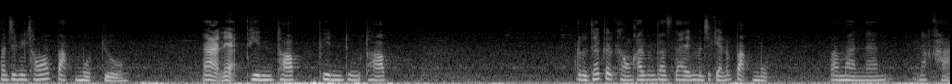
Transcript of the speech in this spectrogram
มันจะมีคำว่าปักหมุดอยู่ อะ เนี่ย pin top pin to top หรือถ้าเกิดของใครเป็นภาษาไทย มันจะเขียนว่าปักหมุดประมาณนั้นนะคะ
